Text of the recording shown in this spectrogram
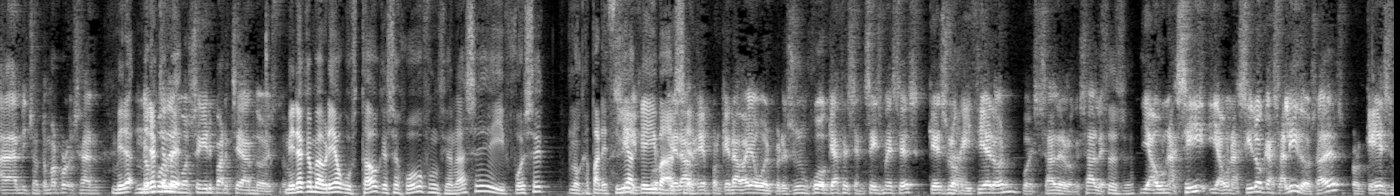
han dicho a tomar por. O sea, Mira, no mira, que me, podemos seguir parcheando esto. mira que me habría gustado que ese juego funcionase y fuese lo que parecía Sí, que iba a porque era- ser. eh, porque era BioWare, pero eso es un juego que haces en seis meses, que es lo Ya. que hicieron, pues sale lo que sale. Sí, sí. Y aún así, y aún así lo que ha salido, ¿sabes? Porque es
